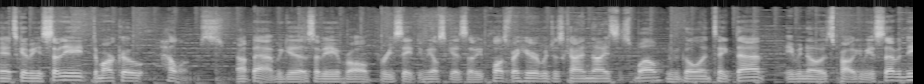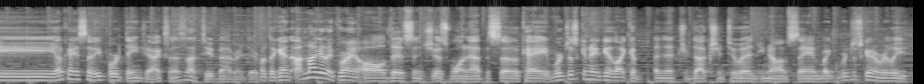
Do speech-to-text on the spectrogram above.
And it's going to be a 78 DeMarco Helms. Not bad. We get a 78 overall free safety. We also get a 70 plus right here, which is kind of nice as well. We go and take that, even though it's probably going to be a 70. Okay, 74 Dane Jackson. That's not too bad right there. But again, I'm not going to grind all this in just one episode, okay? We're just going to get like a, an introduction to it. You know what I'm saying? Like, we're just going to really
